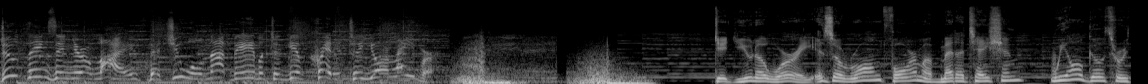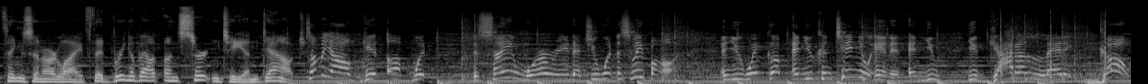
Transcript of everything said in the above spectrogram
do things in your life that you will not be able to give credit to your labor. Did you know worry is a wrong form of meditation? We all go through things in our life that bring about uncertainty and doubt. Some of y'all get up with the same worry that you went to sleep on. And you wake up and you continue in it and you you gotta let it go.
